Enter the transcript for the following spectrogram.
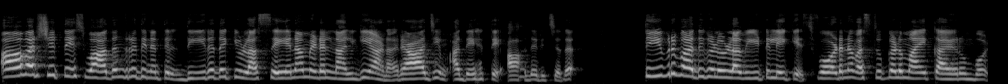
ആ വർഷത്തെ സ്വാതന്ത്ര്യ ദിനത്തിൽ ധീരതയ്ക്കുള്ള സേനാ മെഡൽ നൽകിയാണ് രാജ്യം അദ്ദേഹത്തെ ആദരിച്ചത്. തീവ്രവാദികളുള്ള വീട്ടിലേക്ക് സ്ഫോടന വസ്തുക്കളുമായി കയറുമ്പോൾ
